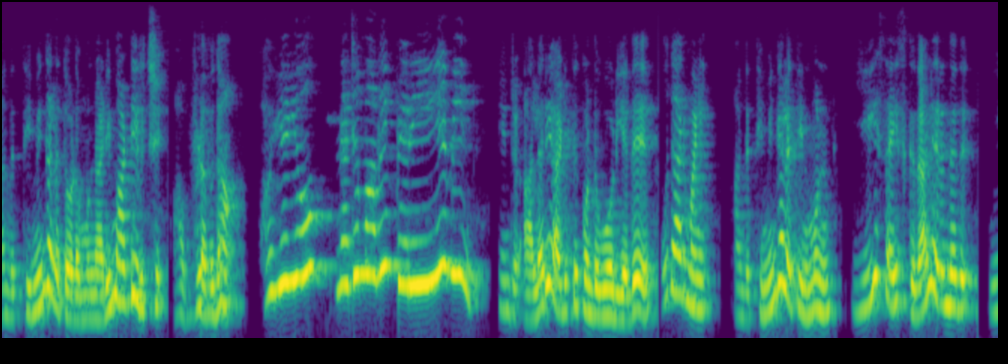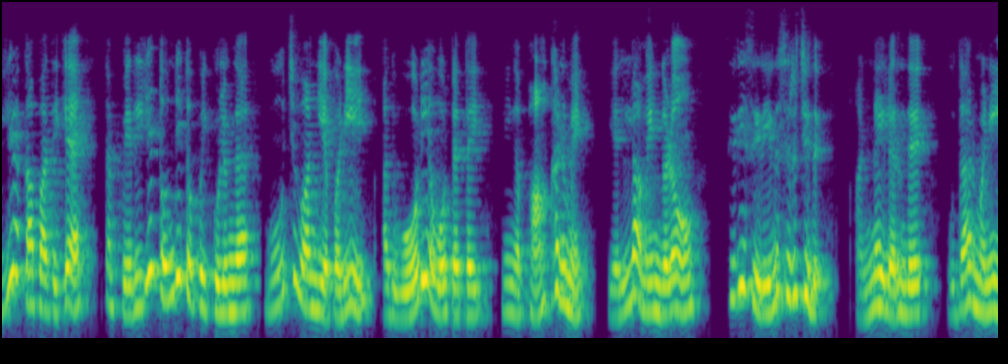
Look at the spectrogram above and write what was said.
அந்த திமிங்கலத்தோட முன்னாடி மாட்டிருச்சு. அவ்வளவுதான். ஐயோ நிஜமாவே பெரிய மீன் என்று அலறி அடித்துக்கொண்டு ஓடியது உதார்மணி. அந்த திமிங்கலத்தின் முன் ஈ சைஸ்க்கு தான் இருந்தது. உயிரை காப்பாத்திக்க தன் பெரிய தொந்தி தொப்பை குலுங்க மூச்சு வாங்கியபடி அது ஓடிய ஓட்டத்தை நீங்க பார்க்கணுமே. எல்லா மீன்களும் சிரி சிரின்னு சிரிச்சுது. அன்னையிலிருந்து உதார்மணி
